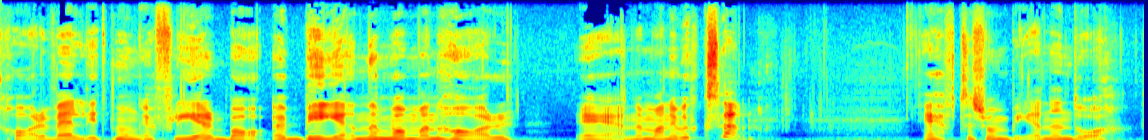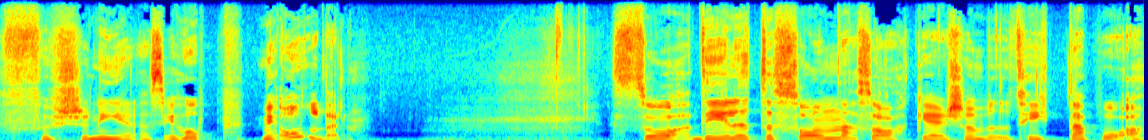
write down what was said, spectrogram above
har väldigt många fler ben än vad man har eh, när man är vuxen. Eftersom benen då fusioneras ihop med åldern. Så det är lite sådana saker som vi tittar på.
